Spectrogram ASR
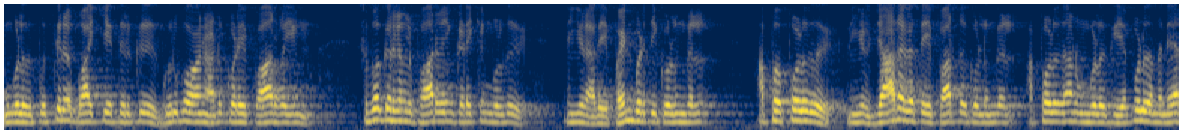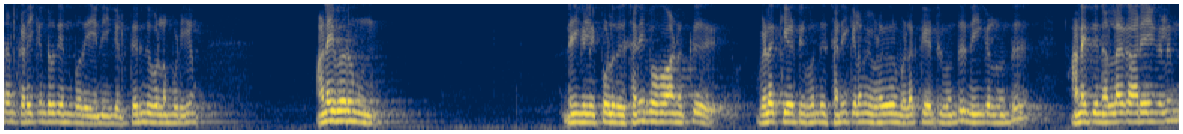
உங்களது புத்திர பாக்கியத்திற்கு குருபகவான் அடுக்குடை பார்வையும் சுபகிரகங்கள் பார்வையும் கிடைக்கும் பொழுது நீங்கள் அதை பயன்படுத்தி கொள்ளுங்கள். அப்பப்பொழுது நீங்கள் ஜாதகத்தை பார்த்து கொள்ளுங்கள். அப்பொழுதுதான் உங்களுக்கு எப்பொழுது அந்த நேரம் கிடைக்கின்றது என்பதை நீங்கள் தெரிந்து கொள்ள முடியும். அனைவரும் நீங்கள் இப்பொழுது சனி பகவானுக்கு விளக்கேற்றி வந்து சனிக்கிழமை விளக்கு விளக்கேற்றி வந்து நீங்கள் வந்து அனைத்து நல்ல காரியங்களும்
